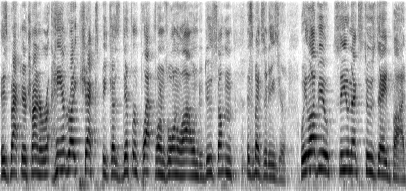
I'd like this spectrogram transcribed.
is back there trying to ri- handwrite checks because different platforms won't allow him to do something. This makes it easier. We love you. See you next Tuesday. Bye.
